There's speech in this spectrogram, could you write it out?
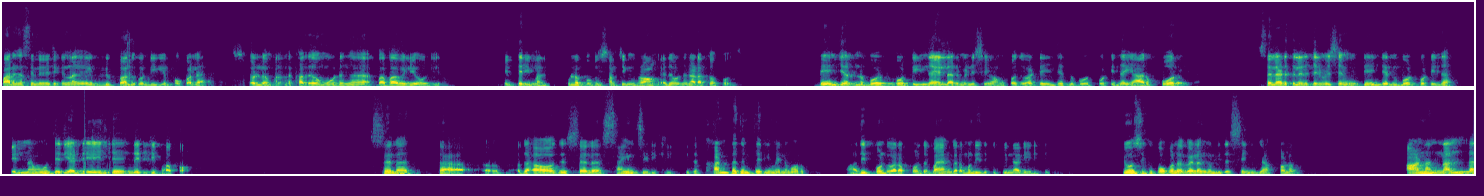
பாருங்க சின்னத்துக்கு நாங்கள் இப்படி உட்கார்ந்து கொண்டிருக்க போக்கல சொல்லும் அந்த கதவை மூடுங்க பாபா வெளியே ஓடிடும் எனக்கு தெரியுமா? உள்ள போகுது சம்திங் ராங் ஏதோ ஒன்று நடக்க போகுது. டேஞ்சர்னு போர்ட் போட்டிருந்தா எல்லாருமே என்ன செய்வாங்க? பொதுவாக டேஞ்சர்னு போர்ட் போட்டிருந்தா யாரும் போறதில்ல. சில இடத்துல என்ன தெரியுமா செய்வாங்க? டேஞ்சர்னு போர்ட் போட்டிங்கன்னா என்னமோ தெரியாது. டேஞ்சர்னு எட்டி பார்ப்போம். சில த அதாவது சில சயின்ஸ் இருக்கு. இதை கண்டதும் தெரியும் என்னமோ ஒரு பாதிப்பு கொண்டு வரப்போகுது. பயங்கரமான இதுக்கு பின்னாடி இருக்குது யோசிக்க போகல விளங்கும் இதை செஞ்சா குழப்பம். ஆனா நல்லா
